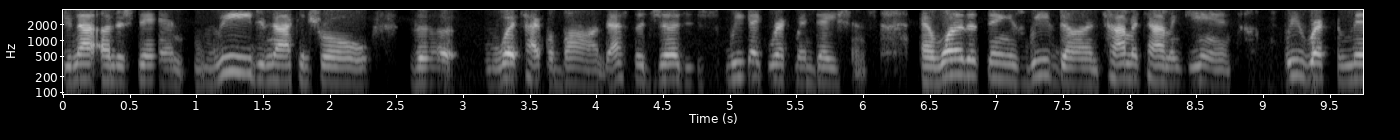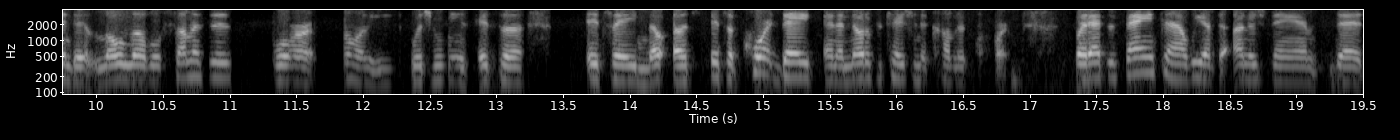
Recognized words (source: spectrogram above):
do not understand, we do not control the what type of bond. That's the judges. We make recommendations. And one of the things we've done time and time again, we recommended low level summonses for felonies, which means it's a it's a, a it's a court date and a notification to come to court. But at the same time, we have to understand that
